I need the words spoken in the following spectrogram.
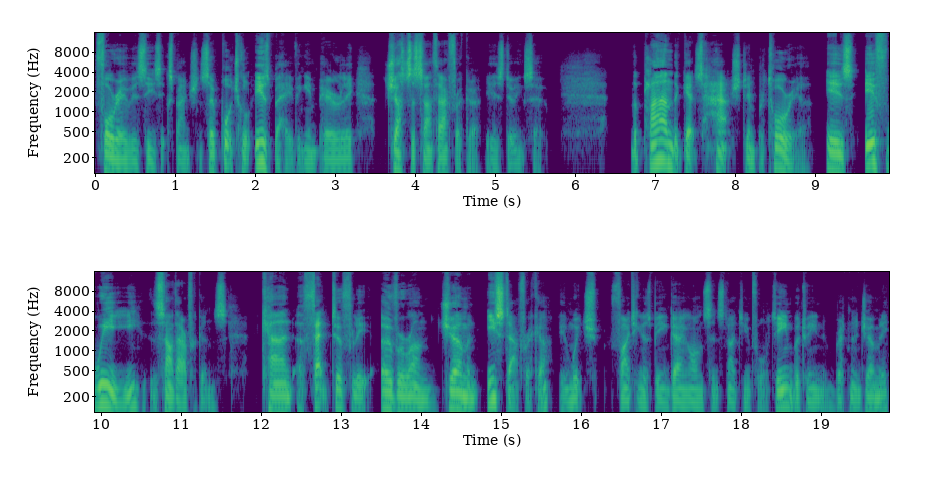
for overseas expansion. So Portugal is behaving imperially, just as South Africa is doing so. The plan that gets hatched in Pretoria is if we, the South Africans, can effectively overrun German East Africa, in which fighting has been going on since 1914 between Britain and Germany,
